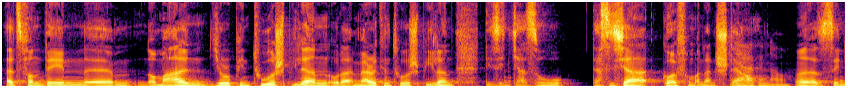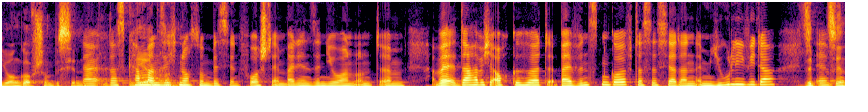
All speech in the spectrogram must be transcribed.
als von den ähm, normalen European Tour Spielern oder American Tour Spielern. Die sind ja so, das ist ja Golf vom anderen Stern. Ja, genau. Ne, Also Seniorengolf schon ein bisschen. Da, das kann man dran. sich noch so ein bisschen vorstellen bei den Senioren. Und, ähm, aber da habe ich auch gehört, bei Winston Golf, das ist ja dann im Juli wieder. 17.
